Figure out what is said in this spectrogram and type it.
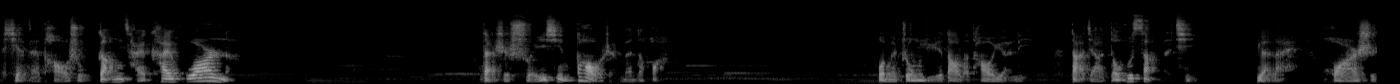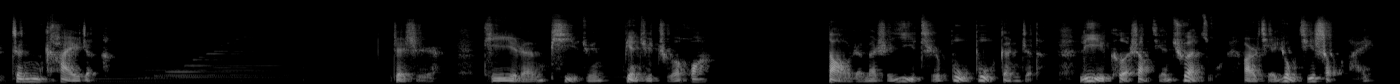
现在桃树刚才开花呢。”但是谁信道人们的话？我们终于到了桃园里，大家都丧了气。原来花儿是真开着呢。这时，提议人辟军便去折花，道人们是一直步步跟着的，立刻上前劝阻，而且用起手来。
